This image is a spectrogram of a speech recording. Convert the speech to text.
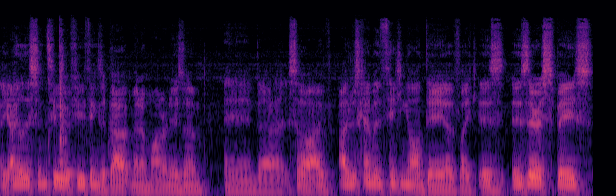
like, I listened to a few things about metamodernism, and uh, so I've I've just kind of been thinking all day of like is is there a space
